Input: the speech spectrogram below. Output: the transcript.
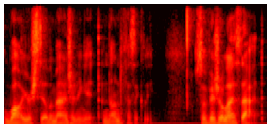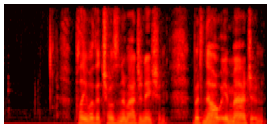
while you're still imagining it non-physically. So visualize that. play with a chosen imagination. But now imagine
